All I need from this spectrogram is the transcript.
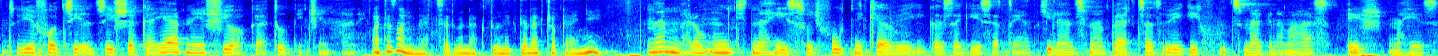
Hát ugye foci edzésre kell járni, és jól kell tudni csinálni. Hát ez nagyon egyszerűnek tűnik, tényleg csak ennyi? Nem, mert úgy nehéz, hogy futni kell végig az egészet, olyan 90 percet végig futsz, meg nem állsz, és nehéz.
